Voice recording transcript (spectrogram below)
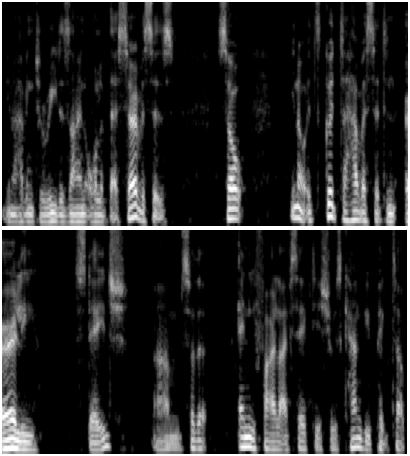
you know, having to redesign all of their services. So, you know, it's good to have us at an early stage um, so that any fire life safety issues can be picked up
